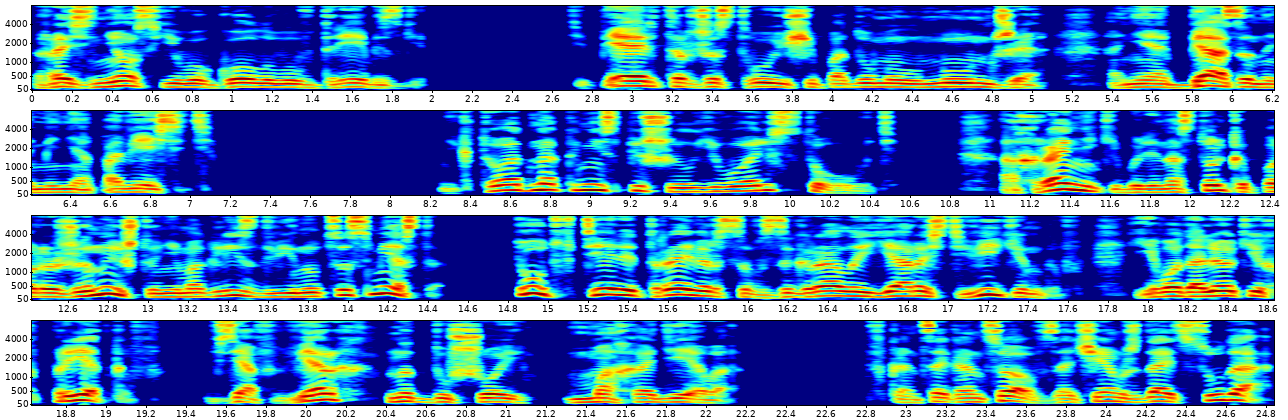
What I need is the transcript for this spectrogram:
разнес его голову в дребезги. Теперь торжествующе подумал Мунже, они обязаны меня повесить. Никто, однако, не спешил его арестовывать. Охранники были настолько поражены, что не могли сдвинуться с места. Тут в теле Треверса взыграла ярость викингов, его далеких предков, взяв верх над душой Махадева. В конце концов, зачем ждать суда?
